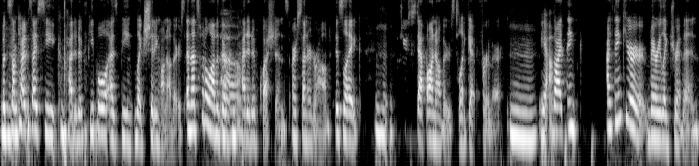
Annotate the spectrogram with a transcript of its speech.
But mm-hmm. sometimes i see competitive people as being like shitting on others. And that's what a lot of their oh. competitive questions are centered around is like mm-hmm. you step on others to like get further mm, yeah so i think i think you're very like driven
